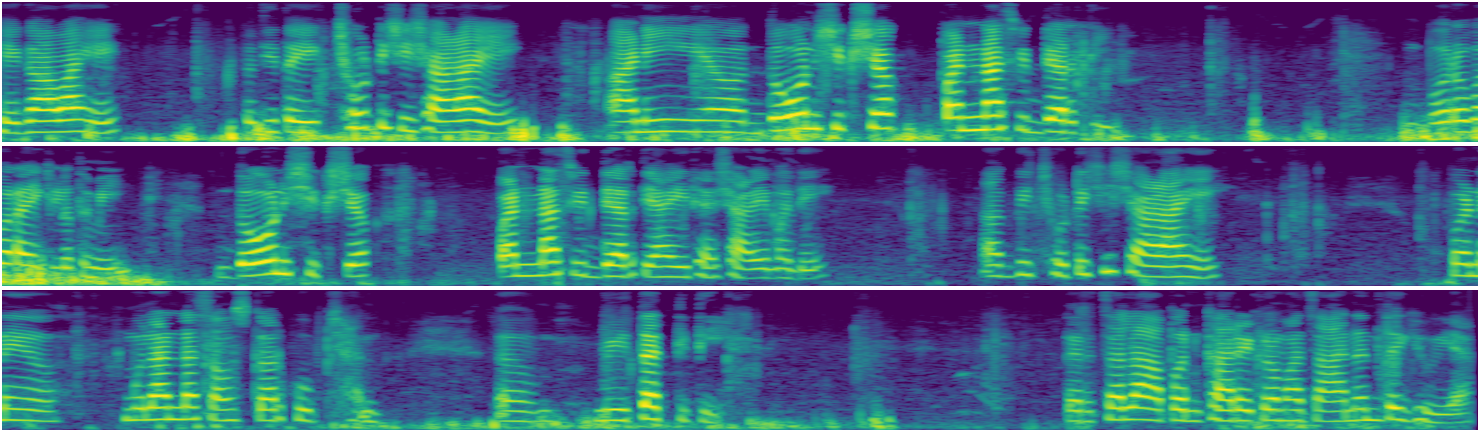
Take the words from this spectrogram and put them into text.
हे गाव आहे. तर तिथं एक छोटीशी शाळा आहे. आणि दोन शिक्षक पन्नास विद्यार्थी. बरोबर ऐकलं तुम्ही. दोन शिक्षक पन्नास विद्यार्थी आहेत ह्या शाळेमध्ये. अगदी छोटीशी शाळा आहे. पण मुलांना संस्कार खूप छान मिळतात तिथे. तर चला आपण कार्यक्रमाचा आनंद घेऊया.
